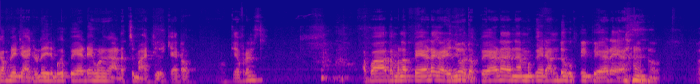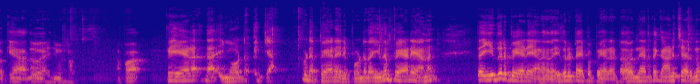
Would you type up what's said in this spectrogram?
കംപ്ലീറ്റ് ആയിട്ടുണ്ട്. ഇനി നമുക്ക് പേടയും കൂടെ അടച്ച് മാറ്റി വെക്കാം കേട്ടോ ഓക്കെ ഫ്രണ്ട്സ് അപ്പോൾ നമ്മളെ പേട കഴിഞ്ഞു കേട്ടോ പേട തന്നെ നമുക്ക് രണ്ട് കുപ്പി പേടയാണ്. ഓക്കെ അത് കഴിഞ്ഞു കേട്ടോ അപ്പോൾ പേട ഇങ്ങോട്ട് വയ്ക്കാം ഇവിടെ പേട ഇരിപ്പുണ്ട്. ഇതും പേടയാണ്. ഇതൊരു പേടയാണ്. ഇതൊരു ടൈപ്പ് പേട കേട്ടോ അത് നേരത്തെ കാണിച്ചായിരുന്നു.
